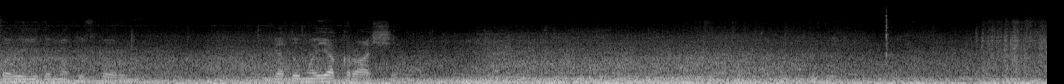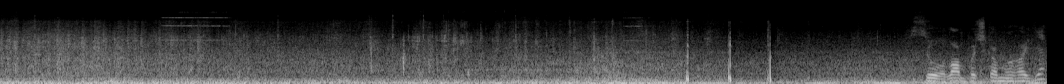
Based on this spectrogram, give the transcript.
переїдемо на ту сторону. Я думаю, як краще. Все, лампочка мигає, як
